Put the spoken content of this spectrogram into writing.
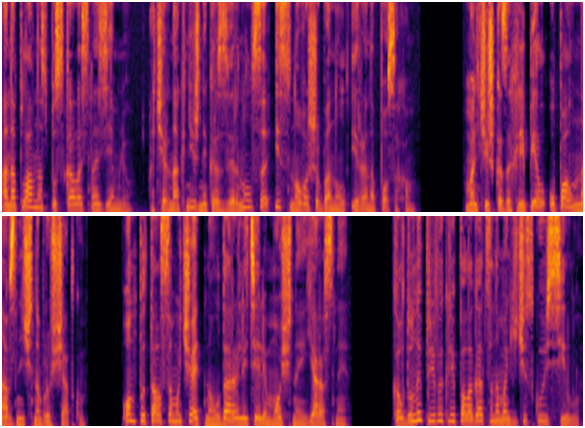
Она плавно спускалась на землю, а чернокнижник развернулся и снова шибанул Ирена посохом. Мальчишка захрипел, упал навзничь на брусчатку. Он пытался мычать, но удары летели мощные, яростные. Колдуны привыкли полагаться на магическую силу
